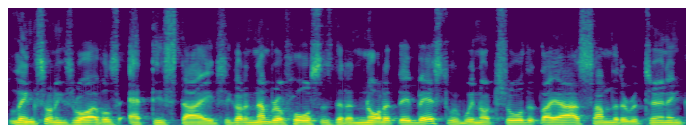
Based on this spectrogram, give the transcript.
links on his rivals at this stage. They've got a number of horses that are not at their best. We're not sure that they are. Some that are returning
